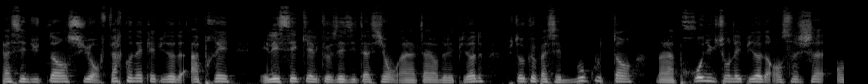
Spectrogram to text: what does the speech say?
passer du temps sur faire connaître l'épisode après et laisser quelques hésitations à l'intérieur de l'épisode, plutôt que passer beaucoup de temps dans la production de l'épisode en, en,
